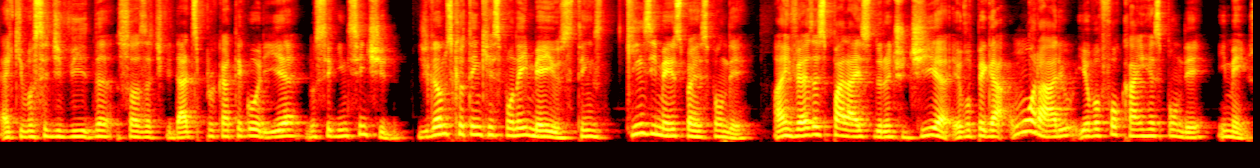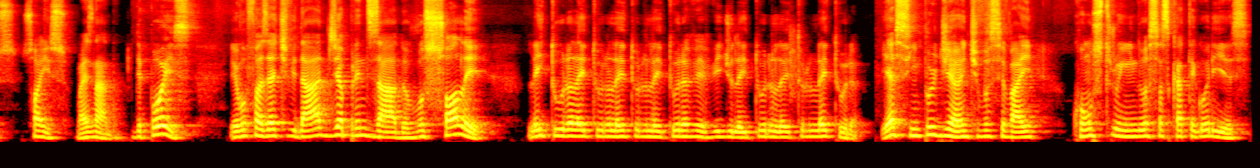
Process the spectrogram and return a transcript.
é que você divida suas atividades por categoria no seguinte sentido. Digamos que eu tenho que responder e-mails, tem 15 e-mails para responder. Ao invés de espalhar isso durante o dia, eu vou pegar um horário e eu vou focar em responder e-mails. Só isso, mais nada. Depois, eu vou fazer atividade de aprendizado, eu vou só ler leitura, leitura, leitura, leitura, ver vídeo, leitura, leitura, leitura. E assim por diante você vai construindo essas categorias.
